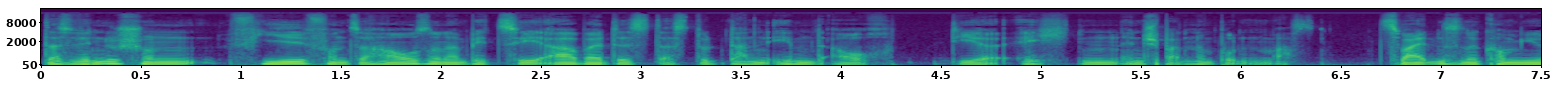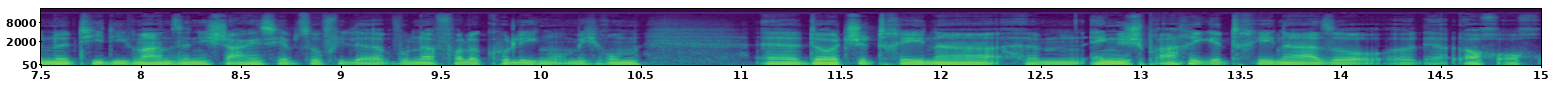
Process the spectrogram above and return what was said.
dass wenn du schon viel von zu Hause und am PC arbeitest, dass du dann eben auch dir echt einen entspannten Bunden machst. Zweitens eine Community, die wahnsinnig stark ist. Ich habe so viele wundervolle Kollegen um mich rum, äh, deutsche Trainer, ähm, englischsprachige Trainer, also äh, auch, auch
